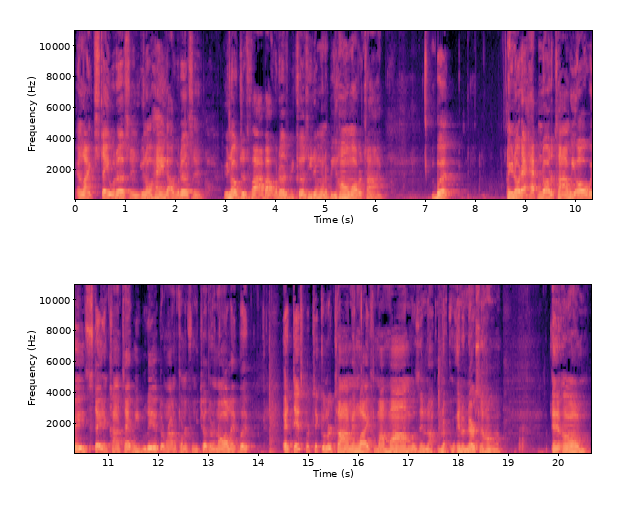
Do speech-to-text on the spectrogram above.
and like stay with us and you know hang out with us and you know just vibe out with us because he didn't want to be home all the time. But you know that happened all the time. We always stayed in contact. We lived around the corner from each other and all that. But at this particular time in life, my mom was in the, in a nursing home, and um,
